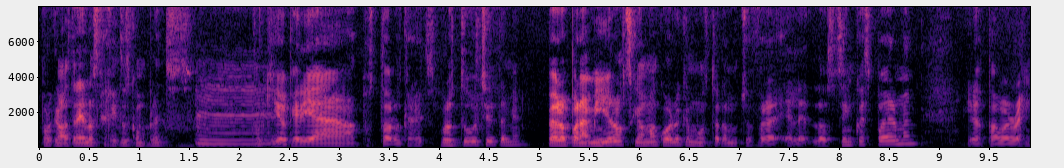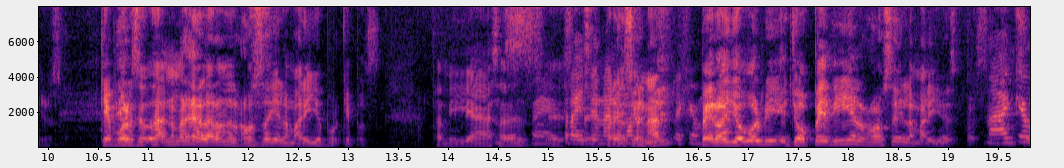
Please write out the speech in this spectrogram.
porque no traía los cajitos completos. Mm. Porque yo quería, pues, todos los cajitos. Pero estuvo chido también. Pero para mí, los que yo me acuerdo que me gustaron mucho fueron el- los cinco Spider-Man y los Power Rangers. Que por eso, o sea, no me regalaron el rosa y el amarillo porque, pues, familia, ¿sabes? Sí, Este, tradicional, tradicional. Pero yo volví, yo pedí el rosa y el amarillo después. Ay, qué entonces-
